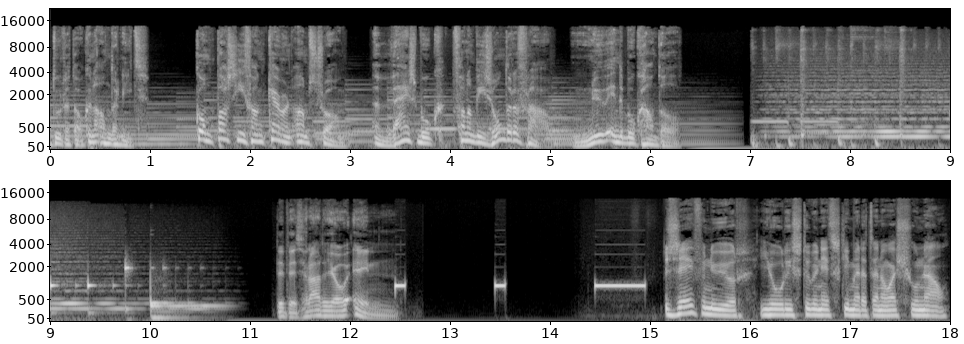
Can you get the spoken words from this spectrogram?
doet het ook een ander niet. Compassie van Karen Armstrong. Een wijsboek van een bijzondere vrouw. Nu in de boekhandel. Dit is Radio 1. 7 uur, Joris Stubenitski met het NOS-journaal.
